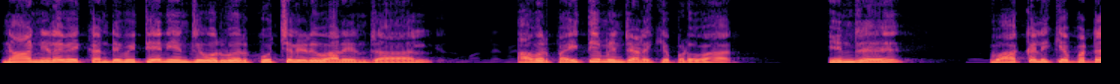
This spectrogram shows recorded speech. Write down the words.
நான் நிலவை கண்டுவிட்டேன் என்று ஒருவர் கூச்சலிடுவார் என்றால் அவர் பைத்தியம் என்று அழைக்கப்படுவார். இன்று வாக்களிக்கப்பட்ட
